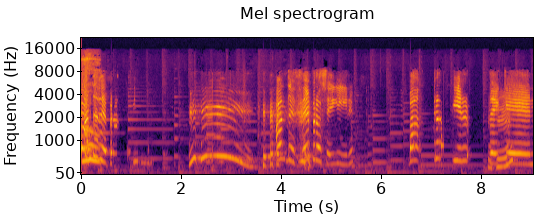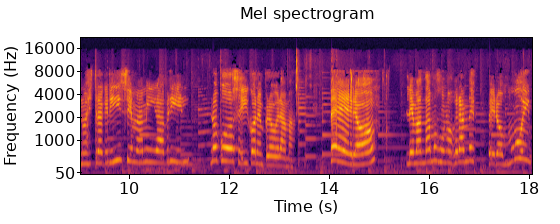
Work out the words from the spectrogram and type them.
antes de proseguir, antes de proseguir, va a decir de que nuestra queridísima amiga Abril no pudo seguir con el programa. Pero le mandamos unos grandes, pero muy,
